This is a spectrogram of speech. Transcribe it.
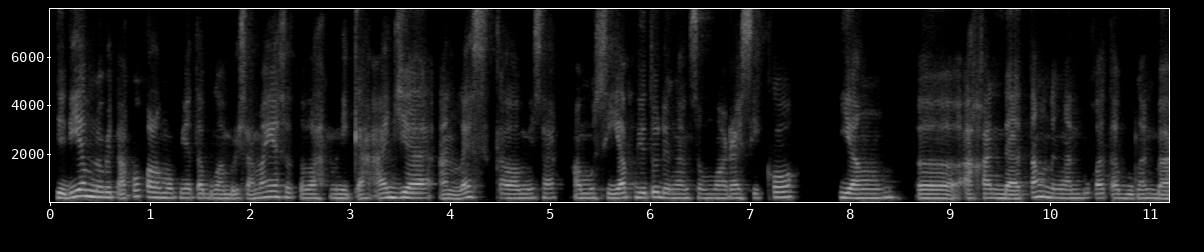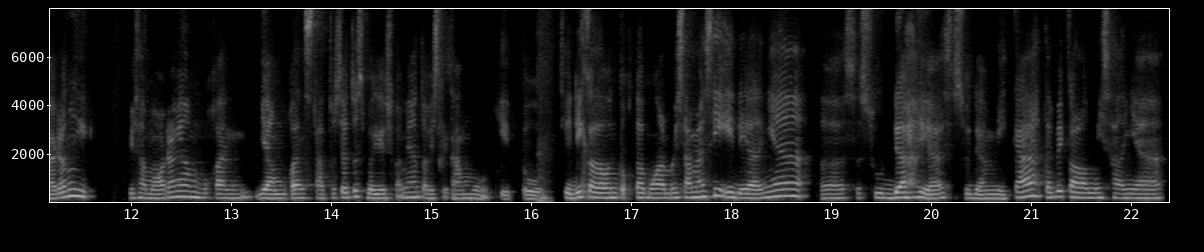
Jadi ya menurut aku kalau mau punya tabungan bersama ya setelah menikah aja, unless kalau misalnya kamu siap gitu dengan semua resiko yang uh, akan datang dengan buka tabungan bareng bersama orang yang bukan yang bukan statusnya itu sebagai suami atau istri kamu gitu. Jadi kalau untuk tabungan bersama sih idealnya uh, sesudah ya sesudah menikah. Tapi kalau misalnya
